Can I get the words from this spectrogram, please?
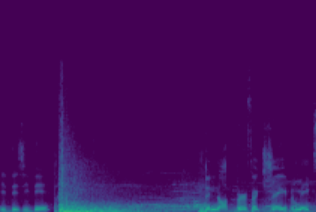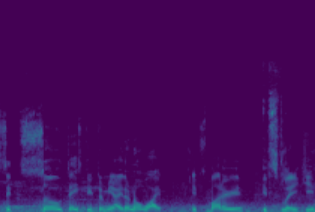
et des idées. The not perfect shape makes it so tasty to me. I don't know why. It's buttery, it's flaky.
